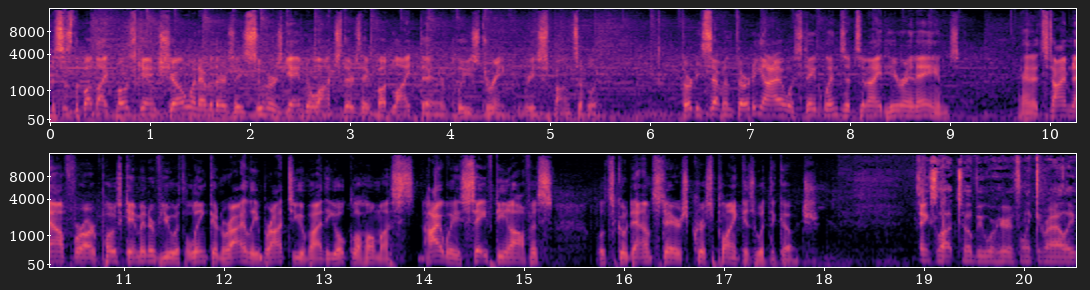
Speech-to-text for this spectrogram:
This is the Bud Light postgame show. Whenever there's a Sooners game to watch, there's a Bud Light there. Please drink responsibly. 37-30, Iowa State wins it tonight here in Ames. And it's time now for our postgame interview with Lincoln Riley, brought to you by the Oklahoma Highway Safety Office. Let's go downstairs. Chris Plank is with the coach. Thanks a lot, Toby. We're here with Lincoln Riley.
